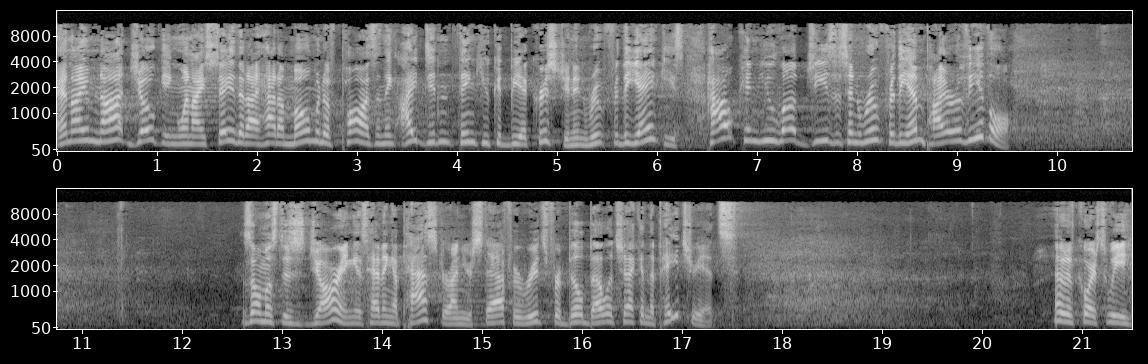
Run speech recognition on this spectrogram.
And I'm not joking when I say that I had a moment of pause and think, I didn't think you could be a Christian and root for the Yankees. How can you love Jesus and root for the empire of evil? It's almost as jarring as having a pastor on your staff who roots for Bill Belichick and the Patriots. and of course, we,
